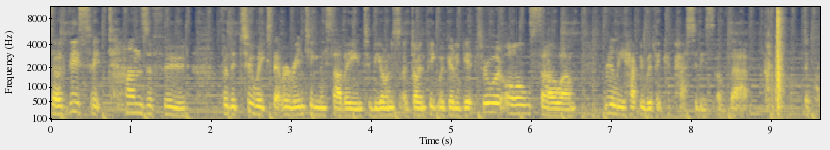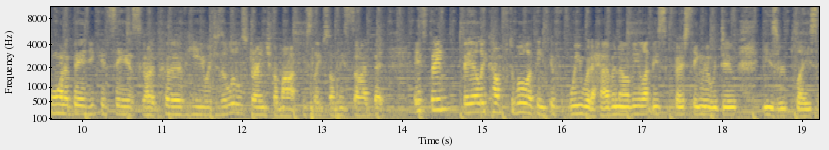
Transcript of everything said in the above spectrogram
So this fit tons of food for the two weeks that we're renting this RV, and to be honest, I don't think we're going to get through it all, so um, really happy with the capacities of that the corner bed you can see it's got a curve here which is a little strange for Mark who sleeps on this side but it's been fairly comfortable. I think if we were to have an RV like this the first thing we would do is replace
